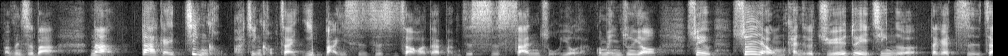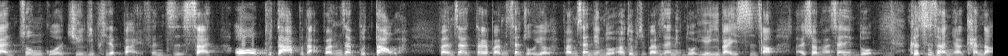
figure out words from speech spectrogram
百分之十八。那大概进口啊，进口占一百一十只是造化，大概百分之十三左右了。观众你注意哦。所以虽然我们看这个绝对金额大概只占中国 GDP 的百分之三，哦，不大不大，百分之三不到了，百分之三大概百分之三左右了，百分之三点多啊，对不起，百分之三点多，因为一百一十四兆来算，百分之三点多。可事实上你要看到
